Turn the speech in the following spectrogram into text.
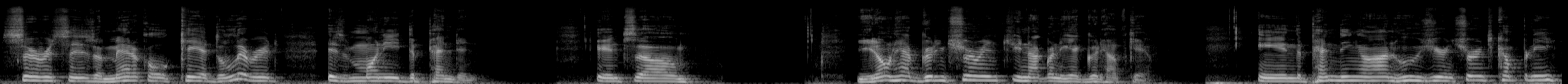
services or medical care delivered is money dependent. And so you don't have good insurance, you're not going to get good health care. And depending on who's your insurance company,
